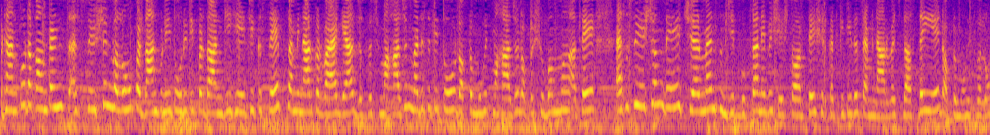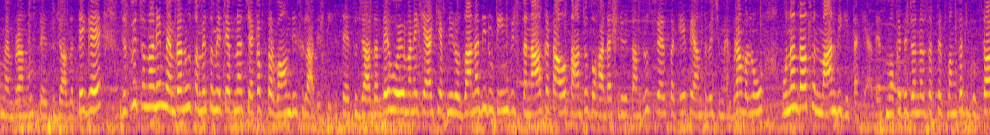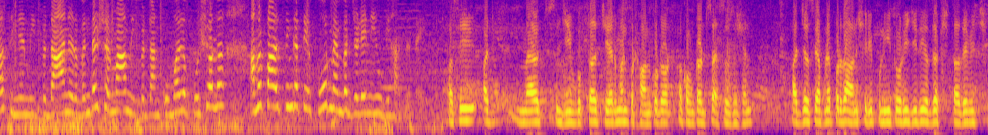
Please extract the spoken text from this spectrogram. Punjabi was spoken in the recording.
ਪਠਾਨਕੋਟ ਅਕਾਊਂਟੈਂਟਸ ਐਸੋਸੀਏਸ਼ਨ ਵੱਲੋਂ ਪ੍ਰਧਾਨ ਪੁਨੀਤ ਹੋਰੀ ਦੀ ਪ੍ਰਧਾਨਗੀ ਹੇਠ ਇੱਕ ਸਿਹਤ ਸੈਮੀਨਾਰ ਕਰਵਾਇਆ ਗਿਆ, ਜਿਸ ਵਿੱਚ ਮਹਾਜਨ ਮੈਡੀਸਿਟੀ ਤੋਂ ਡਾਕਟਰ ਮੋਹਿਤ ਮਹਾਜਨ, ਡਾਕਟਰ ਸ਼ੁਭਮ ਅਤੇ ਐਸੋਸੀਏਸ਼ਨ ਦੇ ਚੇਅਰਮੈਨ ਸੰਜੀਵ ਗੁਪਤਾ ਨੇ ਵਿਸ਼ੇਸ਼ ਤੌਰ ਤੇ ਸ਼ਿਰਕਤ ਕੀਤੀ। ਤੇ ਸੈਮੀਨਾਰ ਵਿੱਚ ਦੱਸ ਦਈਏ, ਡਾਕਟਰ ਮੋਹਿਤ ਵੱਲੋਂ ਮੈਂਬਰਾਂ ਨੂੰ ਸਿਹਤ ਸੁਝਾਅ ਦਿੱਤੇ ਗਏ, ਜਿਸ ਵਿੱਚ ਉਹਨਾਂ ਨੇ ਮੈਂਬਰਾਂ ਨੂੰ ਸਮੇਂ-ਸਮੇਂ ਤੇ ਆਪਣਾ ਚੈੱਕਅਪ ਕਰਵਾਉਣ ਦੀ ਸਲਾਹ ਦਿੱਤੀ। ਸਿਹਤ ਸੁਝਾਅ ਦਿੰਦੇ ਹੋਏ ਉਹਨਾਂ ਨੇ ਕਿਹਾ ਕਿ ਆਪਣੀ ਰੋਜ਼ਾਨਾ ਦੀ ਰੁਟੀਨ ਵਿੱਚ ਤਣਾਅ ਘਟਾਓ ਤਾਂ ਜੋ ਤੁਹਾਡਾ ਸਰੀਰ ਤੰਦਰੁਸਤ ਰਹਿ ਸਕੇ ਤੇ ਅੰਤ ਵਿੱਚ ਮੈਂਬਰਾਂ ਵੱਲੋਂ ਉਹਨਾਂ ਦਾ ਸਨਮਾਨ ਵੀ ਕੀਤਾ ਗਿਆ। ਤੇ ਇਸ ਮੌਕੇ ਤੇ ਜਨਰਲ ਸਕੱਤਰ ਪੰਕਜ ਗੁਪਤਾ ਸੀਨੀਅਰ ਮੀਤ ਪ੍ਰਧਾਨ ਰਵਿੰਦਰ ਸ਼ਰਮਾ ਮੀਤ ਪ੍ਰਧਾਨ ਕੋਮਲ ਕੁਸ਼ਲ, ਅਮਰਪਾਲ ਸਿੰਘ ਅਤੇ ਹੋਰ ਮੈਂਬਰ ਜਿਹੜੇ ਨੇ ਉਹ ਵੀ ਹਾਜ਼ਰ ਰਹੇ। ਅਸੀਂ ਅੱਜ ਮੈਂ Sanjeev Gupta chairman Pathankot accountants association ਅੱਜ ਅਸੀਂ ਆਪਣੇ ਪ੍ਰਧਾਨ ਸ਼੍ਰੀ ਪੁਨੀਤ ਹੋਰੀ ਜੀ ਦੀ ਅਧਿਕਸ਼ਤਾ ਦੇ ਵਿੱਚ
